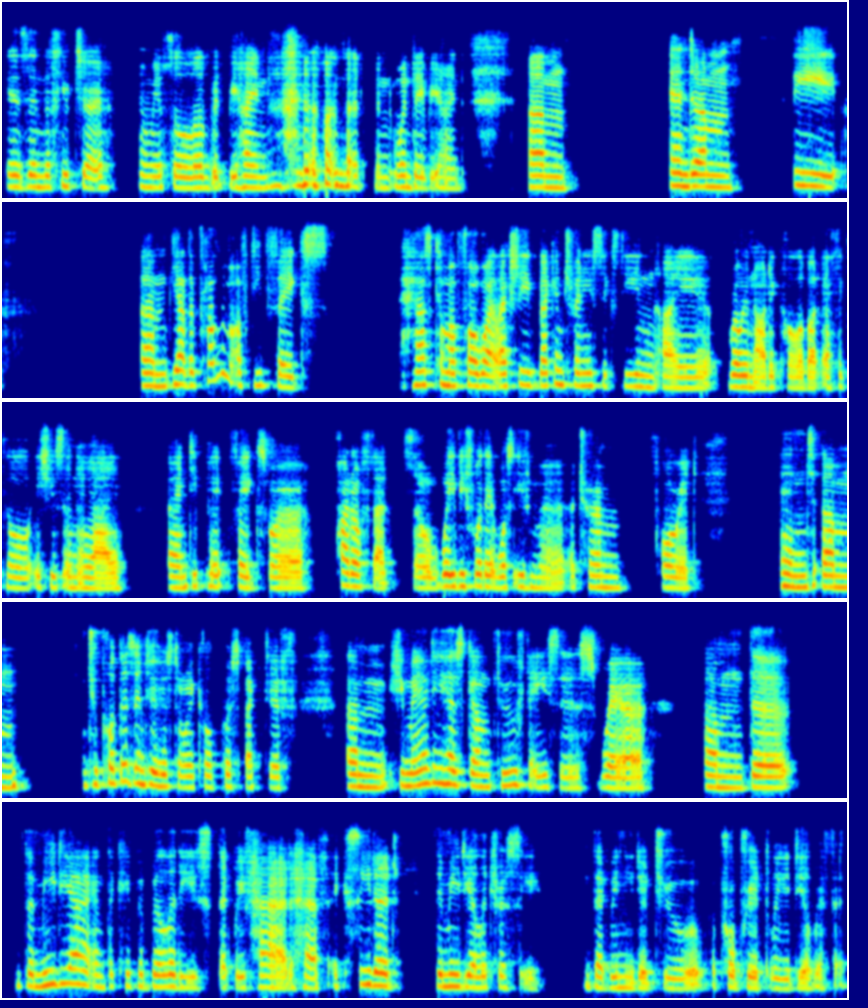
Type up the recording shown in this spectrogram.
is in the future and we're still a little bit behind on that and one day behind. Um, and um, the um, yeah, the problem of deepfakes has come up for a while. Actually, back in 2016, I wrote an article about ethical issues in AI, and deepfakes were part of that. So way before there was even a, a term for it. And um, to put this into historical perspective, um, humanity has gone through phases where um, the the media and the capabilities that we've had have exceeded the media literacy that we needed to appropriately deal with it.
